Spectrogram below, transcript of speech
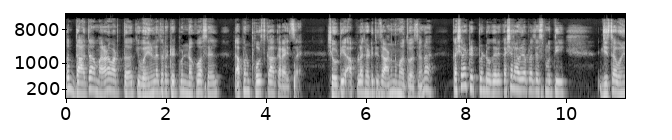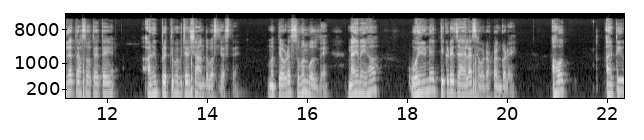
तर दादा मला वाटतं की वहिनीला जर ट्रीटमेंट नको असेल तर आपण फोर्स का करायचा आहे? शेवटी आपल्यासाठी तिचा आनंद महत्त्वाचा ना? कशाला ट्रीटमेंट वगैरे? कशाला हवी आपल्याला ते स्मृती? जिचा वहिनीला त्रास होत आहे ते आणि प्रतिमा बिचारी शांत बसली असते. मग तेवढ्यात सुमन बोलते नाही नाही हा. वहिनीने तिकडे जायलाच हवं डॉक्टरांकडे. अहो आणि ती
